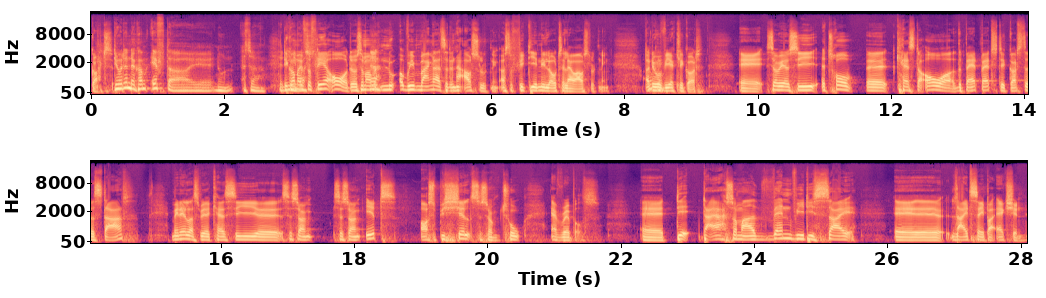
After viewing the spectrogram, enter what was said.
godt. det var den, der kom efter øh, nogle... Altså, Det kommer egentlig efter også- flere år. Det var som om, Ja. ja. nu, og vi mangler altså den her afslutning, og så fik de endelig lov til at lave afslutning. Og okay. det var virkelig godt. Øh, så vil jeg sige, jeg tror, øh, kaster over The Bad Batch, det er et godt sted at starte. Men ellers vil jeg kan sige øh, sæson, sæson 1 og specielt sæson 2 af Rebels. Øh, det, der er så meget vanvittig sej øh, lightsaber action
